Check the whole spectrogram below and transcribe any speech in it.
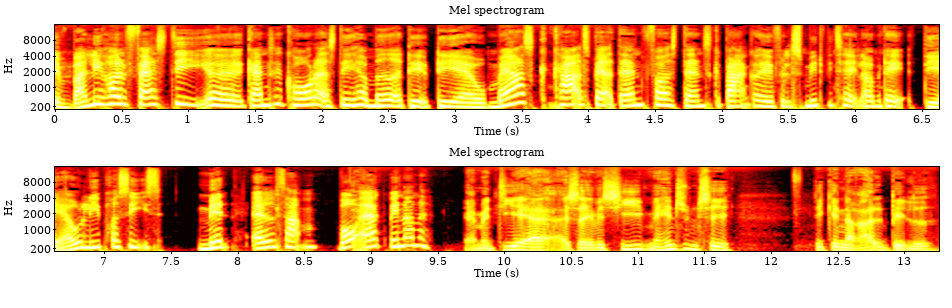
Jeg vil bare lige holde fast i øh, ganske kort, altså det her med, at det, det er jo Mærsk, Carlsberg, Danfoss, Danske Bank og FL Schmidt, vi taler om i dag. Det er jo lige præcis mænd alle sammen. Hvor er kvinderne? Ja, men de er, altså jeg vil sige, med hensyn til det generelle billede,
